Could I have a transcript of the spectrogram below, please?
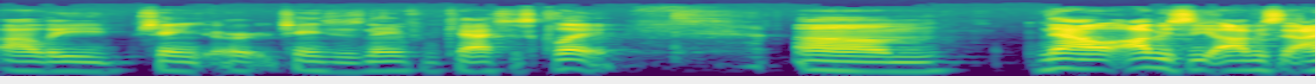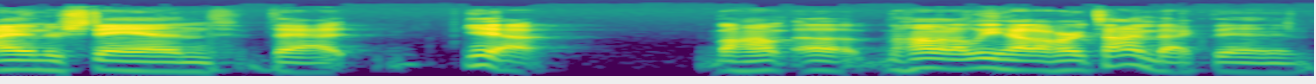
Ali changed or changed his name from Cassius Clay. Um, now, obviously, obviously, I understand that. Yeah, Muhammad, uh, Muhammad Ali had a hard time back then, and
